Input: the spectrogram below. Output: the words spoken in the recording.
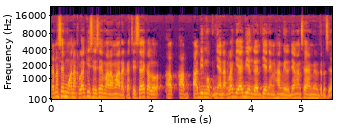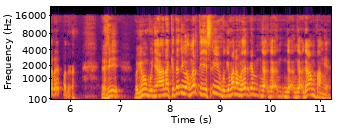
Karena saya mau anak lagi, istri saya marah-marah. Kasih saya kalau Abi mau punya anak lagi, Abi yang gantian yang hamil. Jangan saya hamil terus. Ya repot. Jadi bagaimana punya anak, kita juga ngerti istri bagaimana melahirkan nggak nggak nggak gampang ya.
